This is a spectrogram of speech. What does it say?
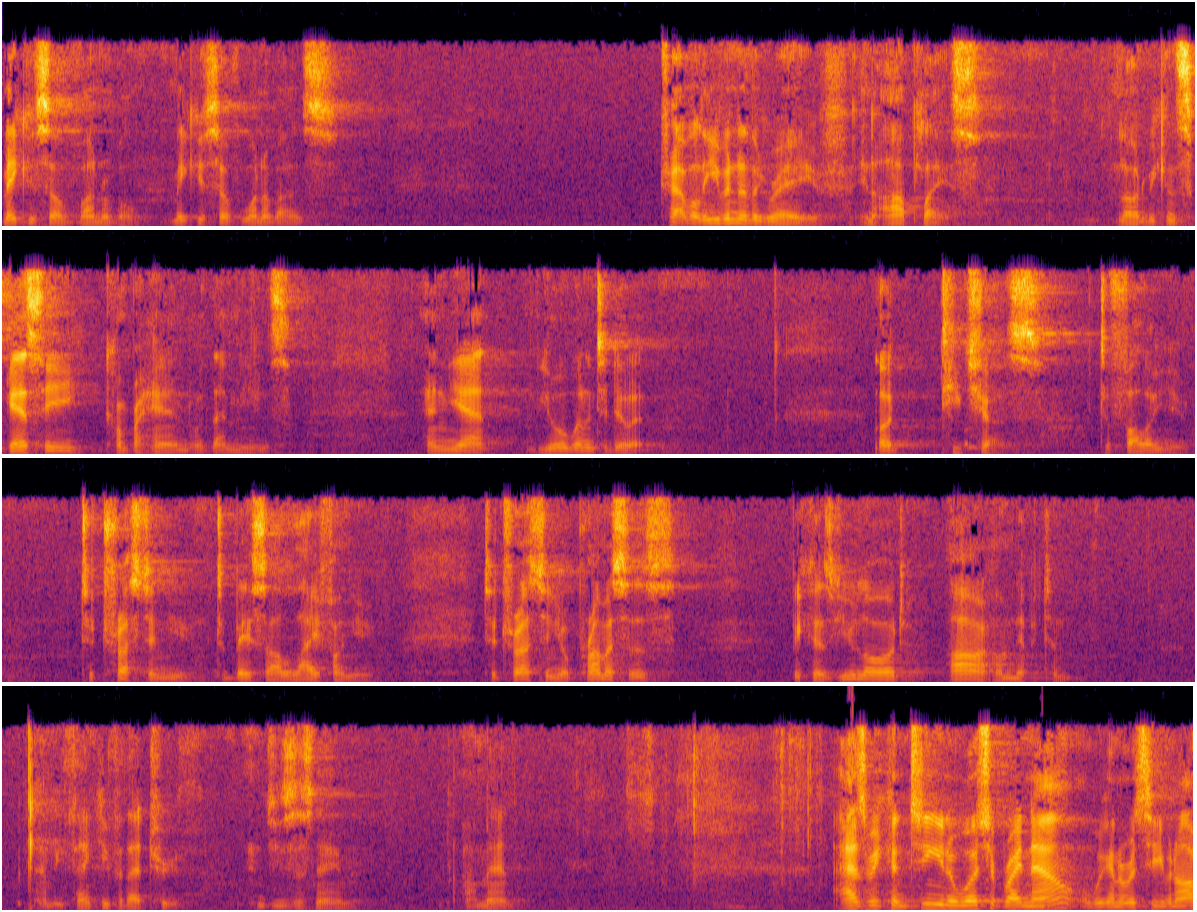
Make yourself vulnerable. Make yourself one of us. Travel even to the grave in our place. Lord, we can scarcely comprehend what that means. And yet, you're willing to do it. Lord, teach us to follow you, to trust in you, to base our life on you, to trust in your promises, because you, Lord, are omnipotent. And we thank you for that truth. In Jesus' name, amen. As we continue to worship right now, we're going to receive an offering.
